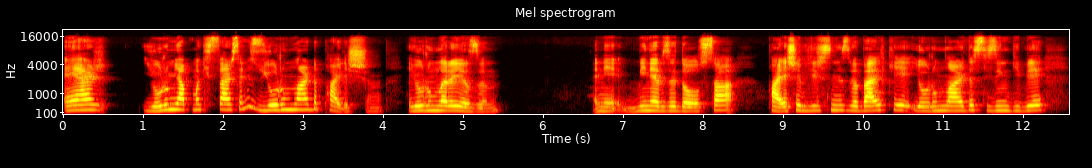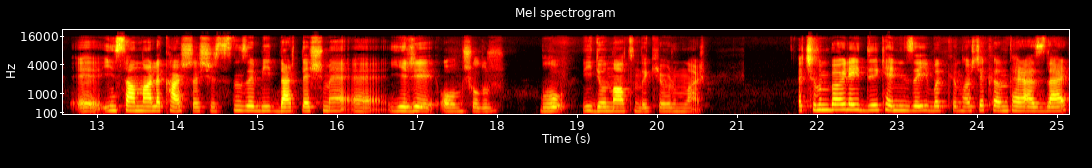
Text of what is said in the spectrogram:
eğer yorum yapmak isterseniz yorumlarda paylaşın. Yorumlara yazın. Hani bir nebze de olsa paylaşabilirsiniz ve belki yorumlarda sizin gibi e, insanlarla karşılaşırsınız ve bir dertleşme e, yeri olmuş olur bu videonun altındaki yorumlar. Açılım böyleydi. Kendinize iyi bakın. Hoşçakalın teraziler.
